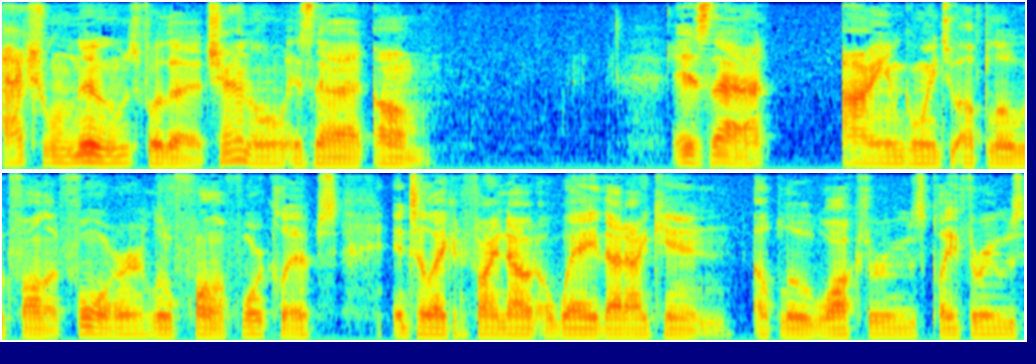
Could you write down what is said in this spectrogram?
actual news for the channel is that um is that I am going to upload Fallout 4, little Fallout 4 clips until I can find out a way that I can upload walkthroughs, playthroughs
